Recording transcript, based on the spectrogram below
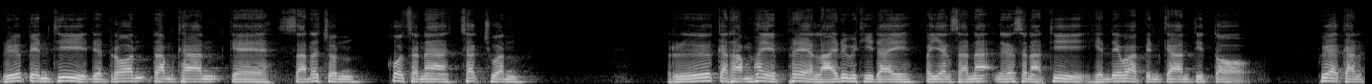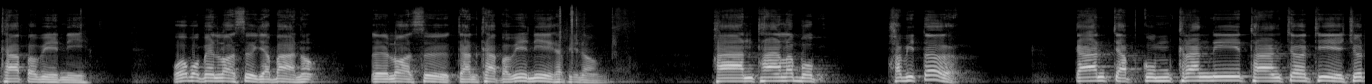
หรือเป็นที่เดือดร้อนรำคาญแก่สาธารณชน โฆษณาชักชวน หรือกระทำให้แพร่หลายด้วยวิธีใดไปยังสาธารณะในลักษณะที่เห็นได้ว่าเป็นการติดต่อ เพื่อการค้าประเวณีโอ้โมเมนล่อซื้อยาบ้าเนาะเออล่อซื้อการค้าประเวณีครับพี่น้อง ผ่านทางระบบทวิตเตอร์ การจับกลุ่มครั้งนี้ทางเจ้าที่ชุด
